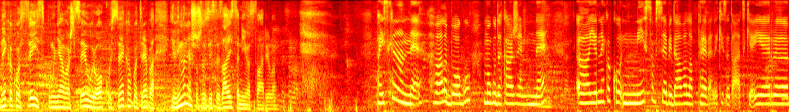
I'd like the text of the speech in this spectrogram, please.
nekako sve ispunjavaš, sve u roku, sve kako treba. Je li ima nešto što si se zaista nije ostvarilo? Pa iskreno ne. Hvala Bogu mogu da kažem ne. Uh, jer nekako nisam sebi davala prevelike zadatke, jer uh,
